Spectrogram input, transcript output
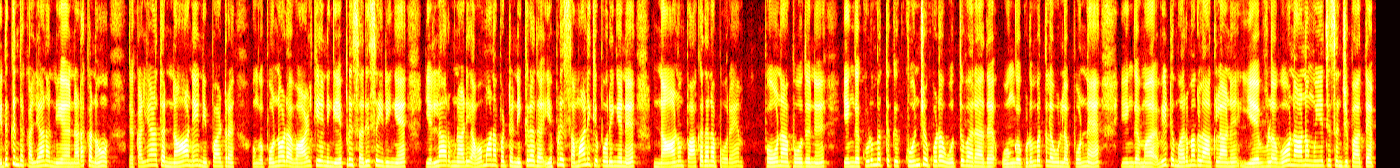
எதுக்கு இந்த கல்யாணம் நடக்கணும்? இந்த கல்யாணத்தை நானே நிப்பாட்டுறேன். உங்கள் பொண்ணோட வாழ்க்கையை நீங்கள் எப்படி சரி செய்கிறீங்க எல்லாரும் முன்னாடி அவமானப்பட்டு நிற்கிறத எப்படி சமாளிக்க போகிறீங்கன்னு நானும் பார்க்க தானே போகிறேன் போனா போதுன்னு எங்கள் குடும்பத்துக்கு கொஞ்சம் கூட ஒத்து வராத உங்கள் குடும்பத்தில் உள்ள பொண்ணை எங்கள் ம வீட்டு மருமகள் ஆக்கலான்னு எவ்வளவோ நானும் முயற்சி செஞ்சு பார்த்தேன்.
